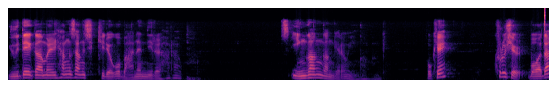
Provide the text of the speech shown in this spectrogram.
유대감을 향상시키려고 많은 일을 하라고. 인간관계라고 인간관계. 오케이? 크루셜 뭐하다?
